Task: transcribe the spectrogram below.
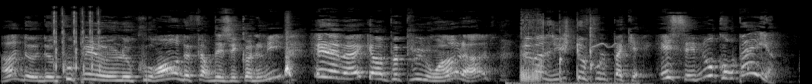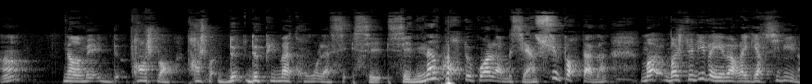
hein, de, couper le, courant, de faire des économies. Et les mecs un peu plus loin là, vas-y, je te fous le paquet. Et c'est nous qu'on paye, hein. Non mais franchement, franchement, de- depuis Macron là, c'est- n'importe quoi là, c'est insupportable. Moi, je te dis, il va y avoir la guerre civile.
